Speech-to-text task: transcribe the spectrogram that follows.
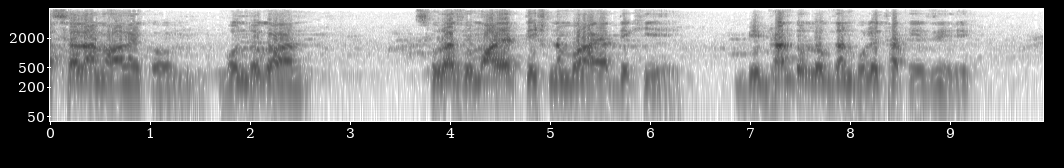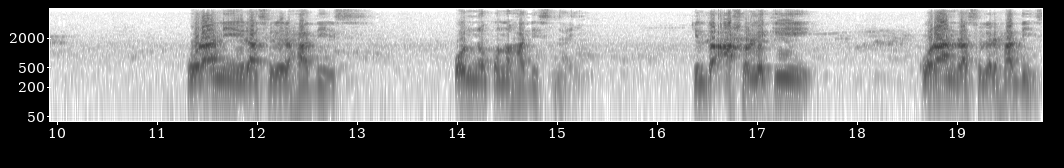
আসসালামু আলাইকুম বন্ধুগণ সুরা জুমারের তেইশ নম্বর আয়াত দেখিয়ে বিভ্রান্ত লোকজন বলে থাকে যে কোরআনই রাসুলের হাদিস অন্য কোনো হাদিস নাই। কিন্তু আসলে কি কোরআন রাসুলের হাদিস?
